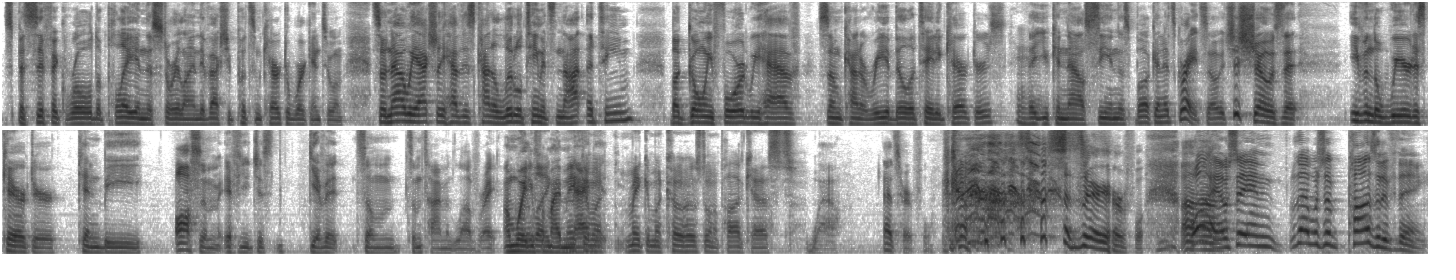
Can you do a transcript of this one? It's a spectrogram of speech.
specific role to play in this storyline. They've actually put some character work into them. So now we actually have this kind of little team. It's not a team, but going forward, we have some kind of rehabilitated characters that you can now see in this book, and it's great. So it just shows that even the weirdest character can be awesome if you just give it some some time and love. Right? I'm waiting for my make maggot. him a, make him a co-host on a podcast. wow, that's hurtful. that's very hurtful. Uh, Why? I was saying that was a positive thing.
